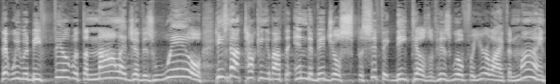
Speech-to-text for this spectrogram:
that we would be filled with the knowledge of his will. He's not talking about the individual specific details of his will for your life and mine.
